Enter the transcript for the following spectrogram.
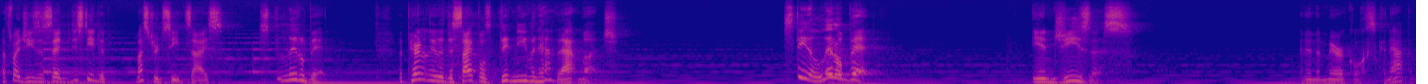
That's why Jesus said, you just need a mustard seed size, just a little bit. Apparently, the disciples didn't even have that much. Just need a little bit in Jesus. And then the miracles can happen.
